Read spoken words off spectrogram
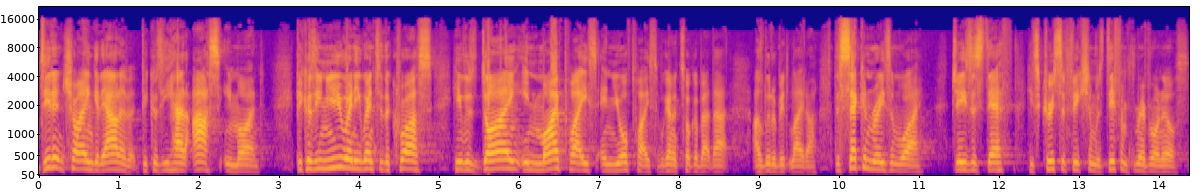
didn't try and get out of it because he had us in mind. Because he knew when he went to the cross, he was dying in my place and your place. We're going to talk about that a little bit later. The second reason why Jesus' death, his crucifixion, was different from everyone else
